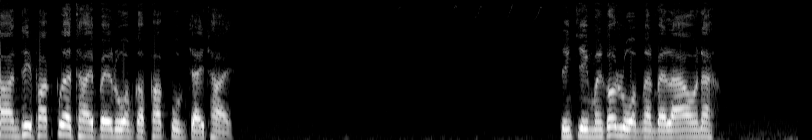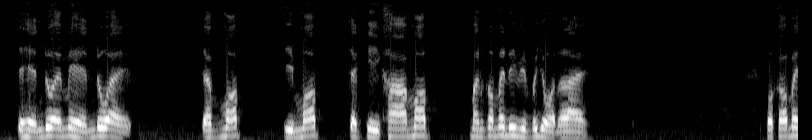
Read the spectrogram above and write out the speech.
การที่พักเพื่อไทยไปรวมกับพักภูมิใจไทย จริง ๆ มันก็รวมกันไปแล้วนะ จะเห็นด้วยไม่เห็นด้วย จะม็อบกี่ม็อบ จะกี่คาม็อบ มันก็ไม่ได้มีประโยชน์อะไรเพราะเขาไม่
